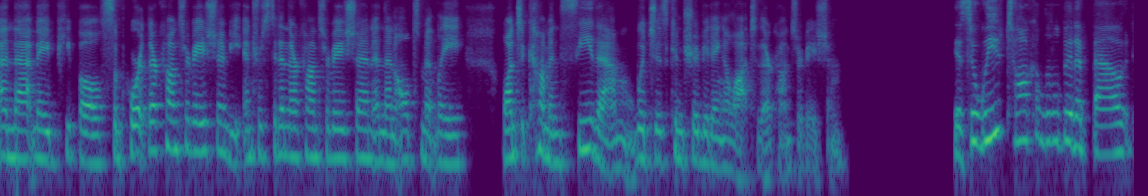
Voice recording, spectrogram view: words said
And that made people support their conservation, be interested in their conservation, and then ultimately want to come and see them, which is contributing a lot to their conservation. Yeah, so will you talk a little bit about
